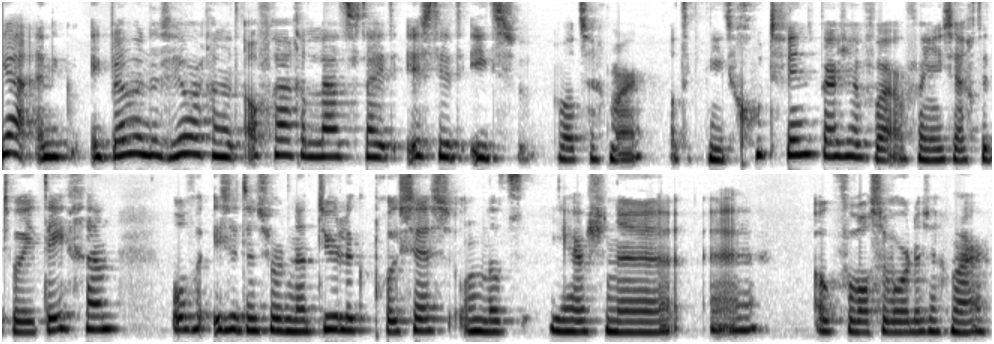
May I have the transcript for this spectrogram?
Ja, en ik, ik ben me dus heel erg aan het afvragen de laatste tijd: is dit iets wat, zeg maar, wat ik niet goed vind per se, of waarvan je zegt dit wil je tegengaan? Of is het een soort natuurlijk proces omdat je hersenen eh, ook volwassen worden, zeg maar?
